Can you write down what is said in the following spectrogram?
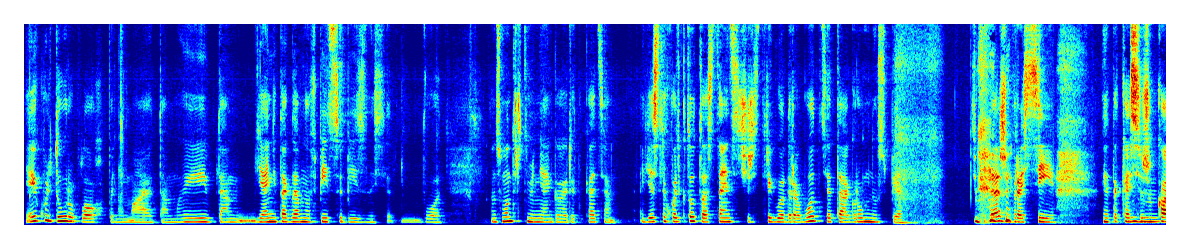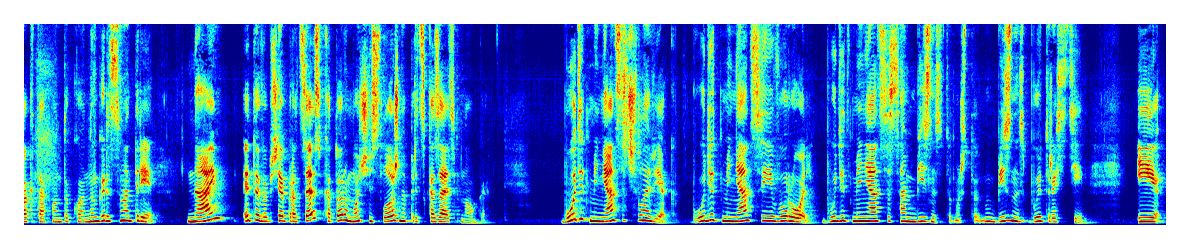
Я и культуру плохо понимаю, там, и там, я не так давно в пицца-бизнесе, вот. Он смотрит на меня и говорит, Катя, если хоть кто-то останется через три года работать, это огромный успех. Типа, даже в России. Я такая сижу, как так? Он такой, ну, говорит, смотри, найм — это вообще процесс, в котором очень сложно предсказать многое. Будет меняться человек, будет меняться его роль, будет меняться сам бизнес, потому что ну, бизнес будет расти. И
